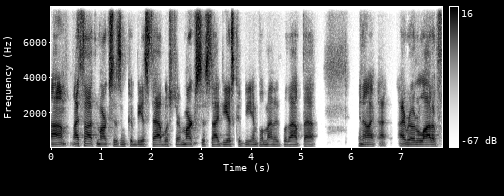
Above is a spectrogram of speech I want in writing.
Um, I thought Marxism could be established or Marxist ideas could be implemented without that. You know, I, I, I wrote a lot of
